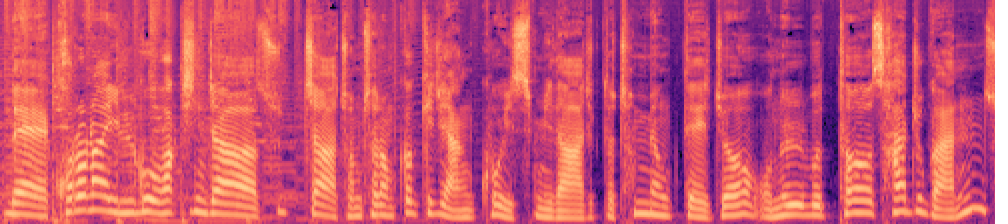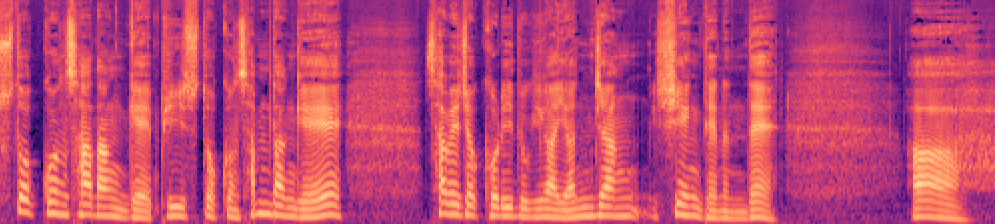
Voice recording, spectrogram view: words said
네, 코로나19 확진자 숫자 좀처럼 꺾이지 않고 있습니다. 아직도 1000명대죠. 오늘부터 4주간 수도권 4단계, 비수도권 3단계의 사회적 거리두기가 연장 시행되는데, 아,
